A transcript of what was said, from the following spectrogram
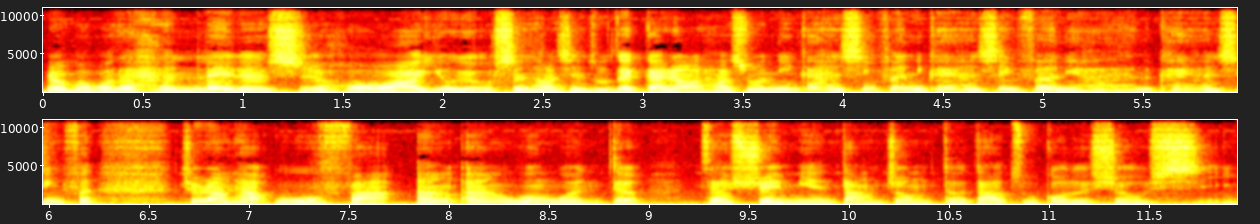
让宝宝在很累的时候啊，又有肾上腺素在干扰他，说你应该很兴奋，你可以很兴奋，你还可以很兴奋，就让他无法安安稳稳的在睡眠当中得到足够的休息。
